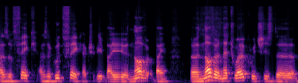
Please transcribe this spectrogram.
as a fake as a good fake actually by another by another network which is the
